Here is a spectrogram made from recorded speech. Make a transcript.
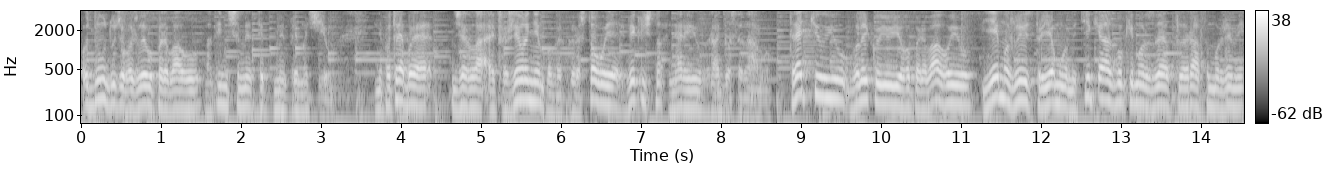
одну дуже важливу перевагу над іншими типами приймачів не потребує джерела електроживлення, бо використовує виключно енергію радіосигналу. Третьою великою його перевагою є можливість прийому не тільки азбуки Морзе в телеграфному режимі,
